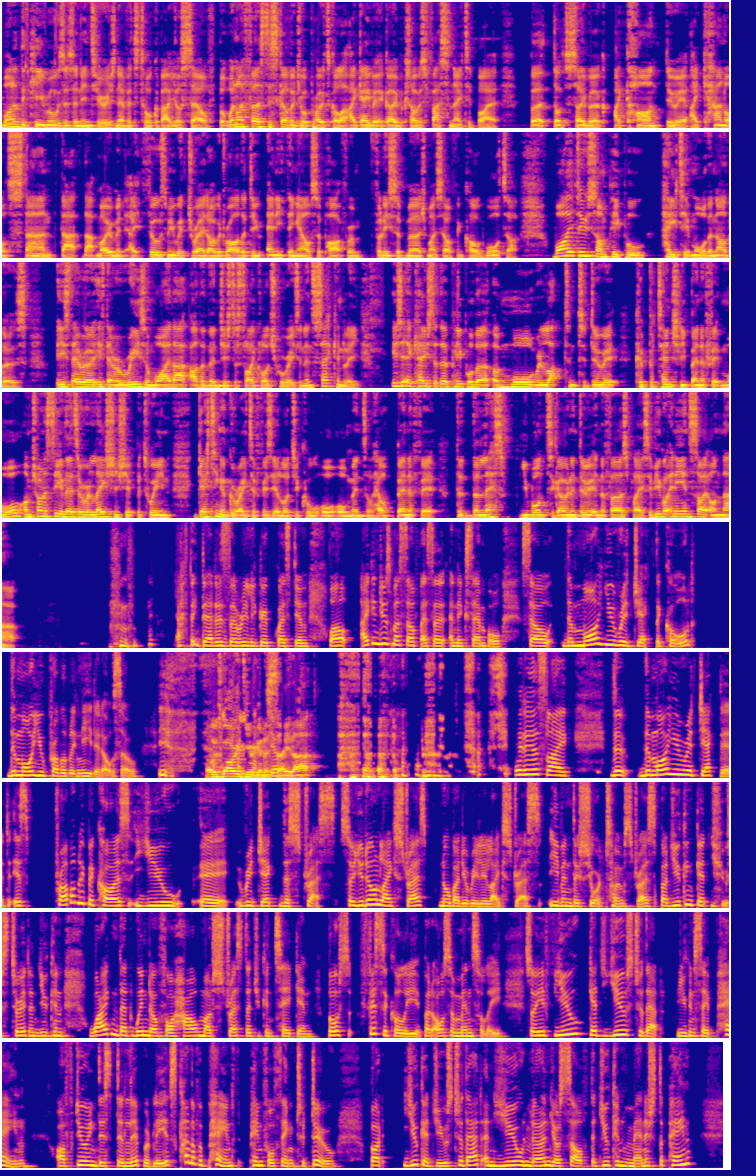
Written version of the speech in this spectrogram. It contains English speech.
One of the key rules as an interviewer is never to talk about yourself. But when I first discovered your protocol, I gave it a go because I was fascinated by it. But Dr. Soberg, I can't do it. I cannot stand that that moment. It fills me with dread. I would rather do anything else apart from fully submerge myself in cold water. Why do some people hate it more than others? Is there a is there a reason why that other than just a psychological reason? And secondly, is it a case that the people that are more reluctant to do it could potentially benefit more? I'm trying to see if there's a relationship between getting a greater physiological or, or mental health benefit, the, the less you want to go in and do it in the first place. Have you got any insight on that? I think that is a really good question. Well, I can use myself as a, an example. So the more you reject the cold, the more you probably need it also. I was worried you were going to say that. it is like the the more you reject it is probably because you uh, reject the stress. So you don't like stress. Nobody really likes stress, even the short term stress, but you can get used to it and you can widen that window for how much stress that you can take in, both physically, but also mentally. So if you get used to that, you can say pain of doing this deliberately. It's kind of a pain, painful thing to do, but you get used to that and you learn yourself that you can manage the pain.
